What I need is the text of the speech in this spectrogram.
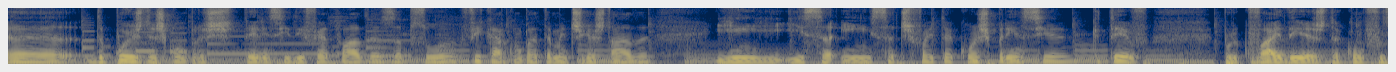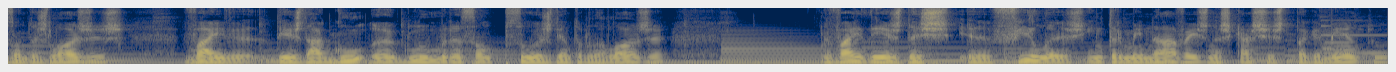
uh, depois das compras terem sido efetuadas, a pessoa ficar completamente desgastada e, e, e insatisfeita com a experiência que teve. Porque vai desde a confusão das lojas, vai desde a aglomeração de pessoas dentro da loja, vai desde as uh, filas intermináveis nas caixas de pagamento,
